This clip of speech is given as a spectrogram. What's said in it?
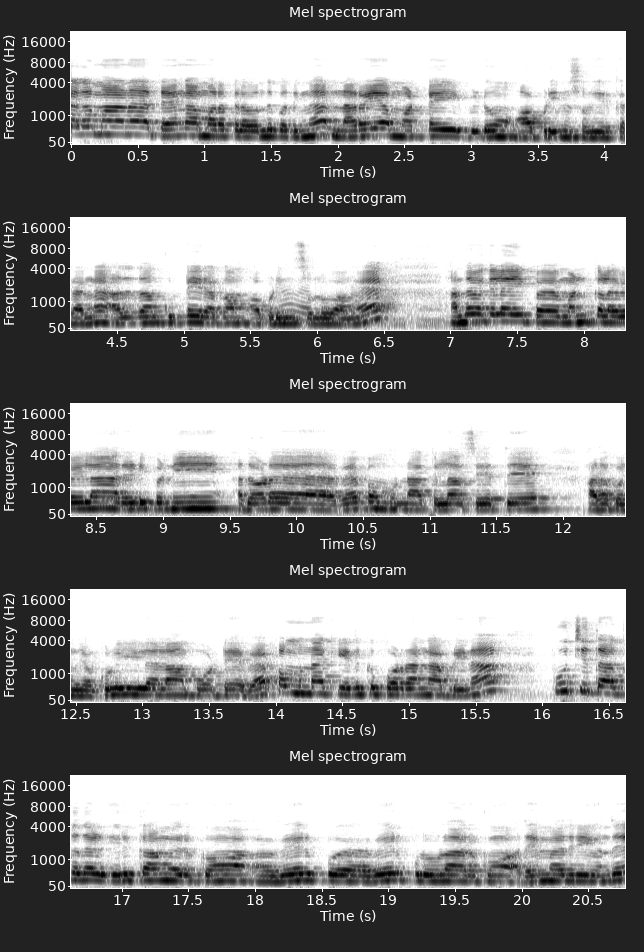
ரகமான தேங்காய் மரத்தில் வந்து பார்த்திங்கன்னா நிறைய மட்டை விடும் அப்படின்னு சொல்லியிருக்கிறாங்க. அதுதான் குட்டை ரகம் அப்படின்னு சொல்லுவாங்க. அந்த வகையில் இப்போ மண் கலவையெல்லாம் ரெடி பண்ணி அதோட வேப்ப முன்னாக்கெல்லாம் சேர்த்து அதை கொஞ்சம் குழியிலலாம் போட்டு வேப்ப முன்னாக்கு எதுக்கு போடுறாங்க அப்படின்னா பூச்சி தாக்குதல் இருக்காமல் இருக்கும் வேர்ப்பு வேர்ப்புழுவெலாம் இருக்கும். அதே மாதிரி வந்து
